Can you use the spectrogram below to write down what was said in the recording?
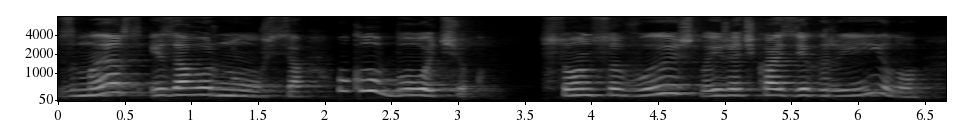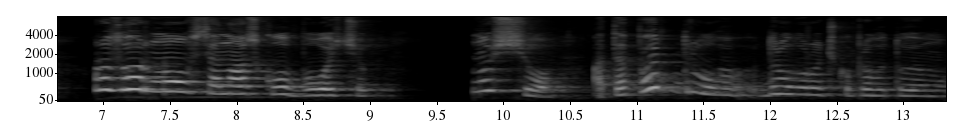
змерз і загорнувся у клубочок. Сонце вийшло, їжачка зігріло, розгорнувся наш клубочок. Ну що, а тепер другу, другу ручку приготуємо.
